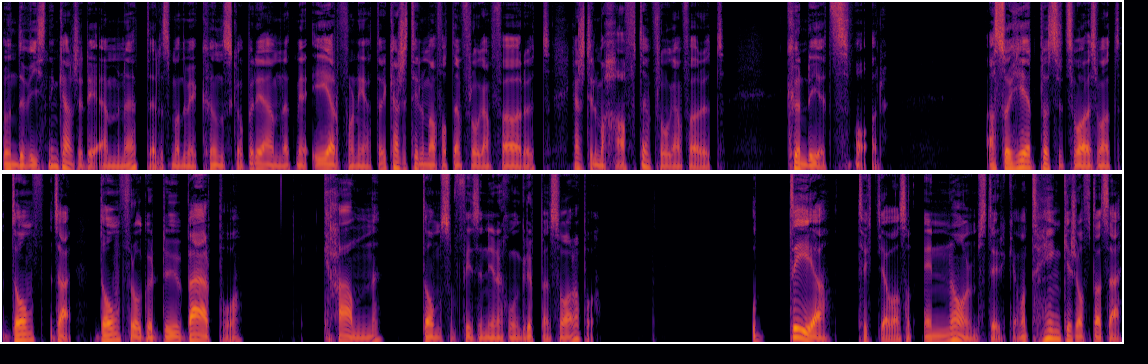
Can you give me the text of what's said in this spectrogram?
undervisning kanske i det ämnet, eller som hade mer kunskap i det ämnet, mer erfarenheter, kanske till och med har fått den frågan förut, kanske till och med haft den frågan förut, kunde ge ett svar. Alltså helt plötsligt så var det som att de, här, de frågor du bär på kan de som finns i generationgruppen svara på. Och det tyckte jag var en sån enorm styrka. Man tänker så ofta att så här,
